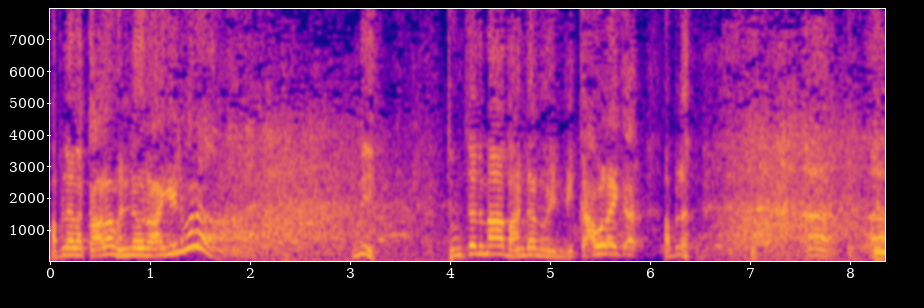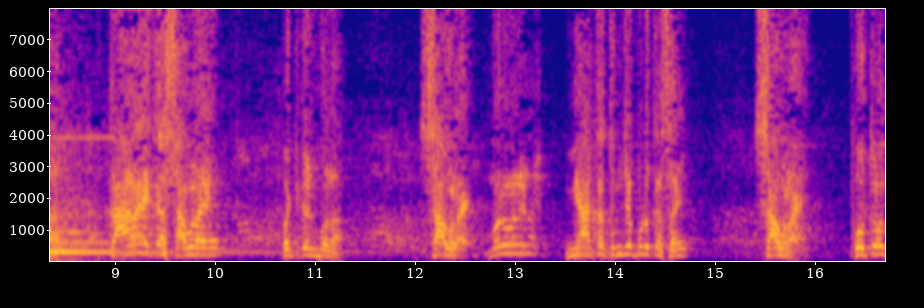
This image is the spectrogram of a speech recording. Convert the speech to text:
आपल्याला काळा म्हणल्यावर राग येईल बरं. मी तुमचं मा भांडण होईल. मी कावळा आहे का? आपलं हा, हा. काळा आहे का सावळा आहे? पटकन बोला. सावळा आहे. बरोबर आहे ना? मी आता तुमच्यापुढे कसा आहे? सावळा आहे. फोटोत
